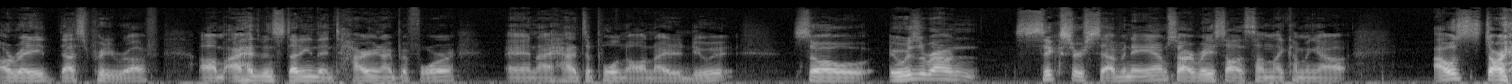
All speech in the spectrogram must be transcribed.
already. That's pretty rough. Um, I had been studying the entire night before, and I had to pull an all night to do it. So it was around 6 or 7 a.m. So I already saw the sunlight coming out. I was start.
